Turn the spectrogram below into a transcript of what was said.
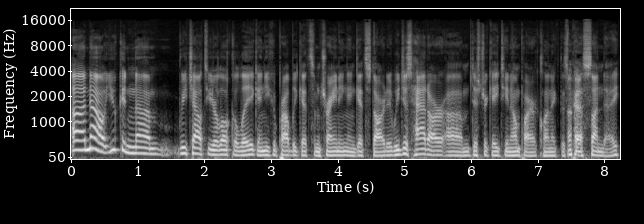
Uh, no, you can um, reach out to your local league and you could probably get some training and get started. We just had our um, District 18 umpire clinic this Okay. past Sunday.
